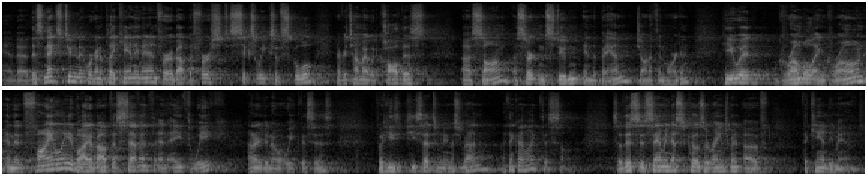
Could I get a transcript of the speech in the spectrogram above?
And uh, this next tune that we're going to play, Candyman, for about the first six weeks of school, every time I would call this uh, song, a certain student in the band, Jonathan Morgan, he would grumble and groan. And then finally, by about the seventh and eighth week, I don't even know what week this is, but he, he said to me, Mr. Madden, I think I like this song. So this is Sammy Nestico's arrangement of The Candyman. Okay,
